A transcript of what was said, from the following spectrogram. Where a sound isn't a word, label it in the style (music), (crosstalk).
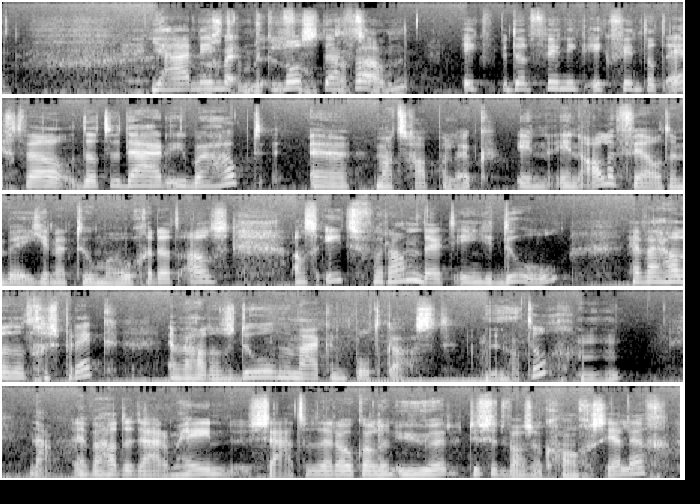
Ja, nee, maar los daarvan... Ik, dat vind ik, ik vind dat echt wel dat we daar überhaupt eh, maatschappelijk in, in alle velden een beetje naartoe mogen. Dat als, als iets verandert in je doel. Hè, wij hadden dat gesprek en we hadden als doel: we maken een podcast. Ja. Toch? Mhm. Nou, en we hadden daaromheen, zaten we daar ook al een uur. Dus het was ook gewoon gezellig.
